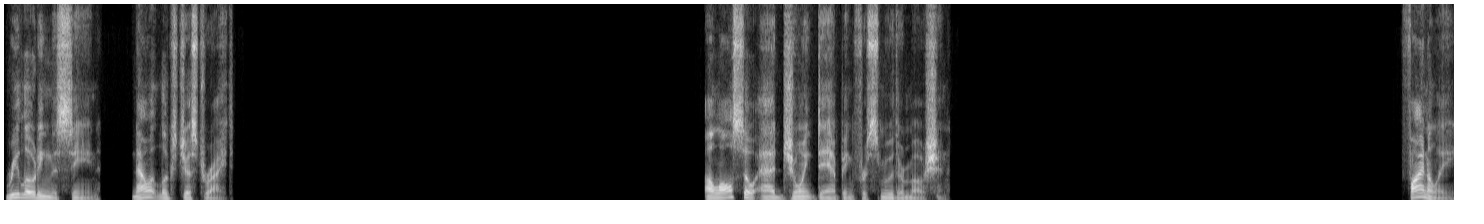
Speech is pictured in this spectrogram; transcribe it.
Reloading the scene, now it looks just right. I'll also add joint damping for smoother motion. Finally,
